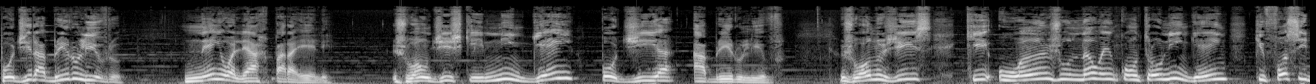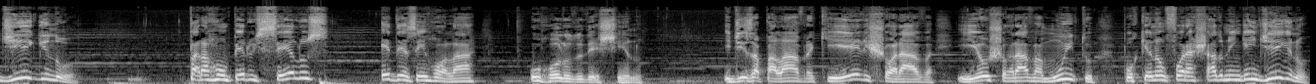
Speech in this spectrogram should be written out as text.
podia abrir o livro, nem olhar para ele. João diz que ninguém podia abrir o livro. João nos diz que o anjo não encontrou ninguém que fosse digno para romper os selos e desenrolar o rolo do destino. E diz a palavra que ele chorava, e eu chorava muito, porque não for achado ninguém digno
